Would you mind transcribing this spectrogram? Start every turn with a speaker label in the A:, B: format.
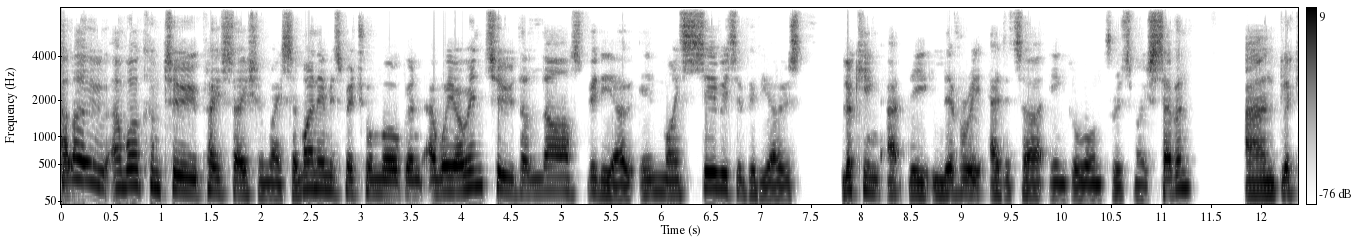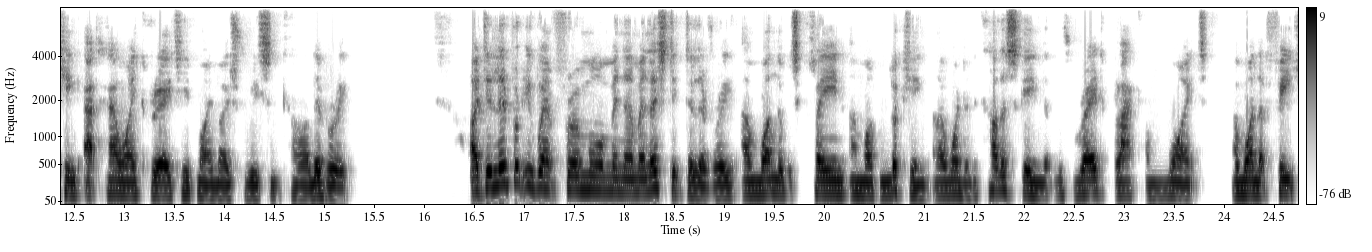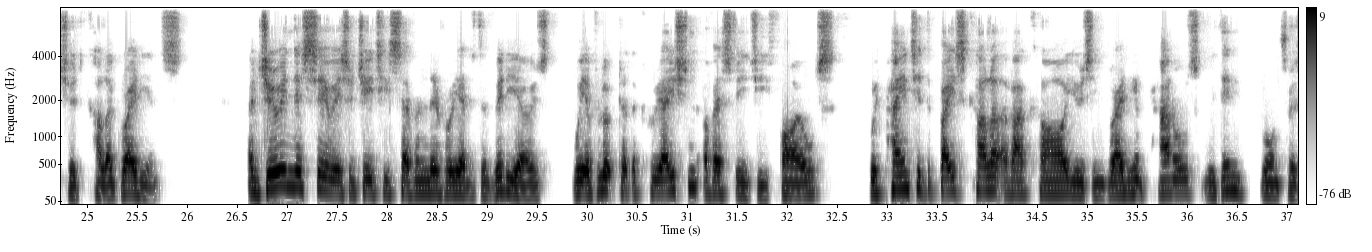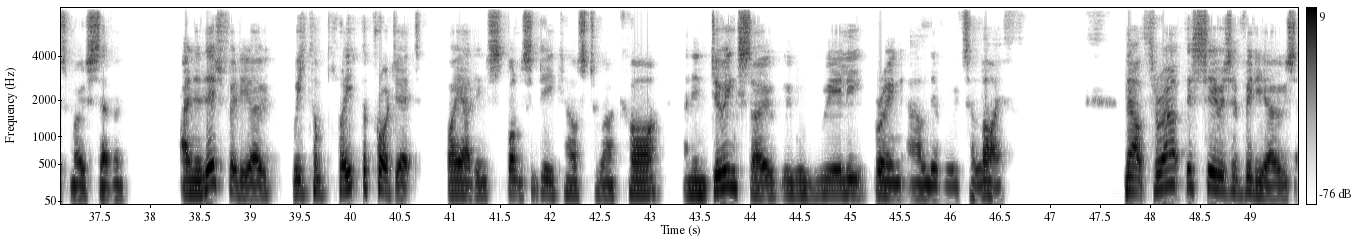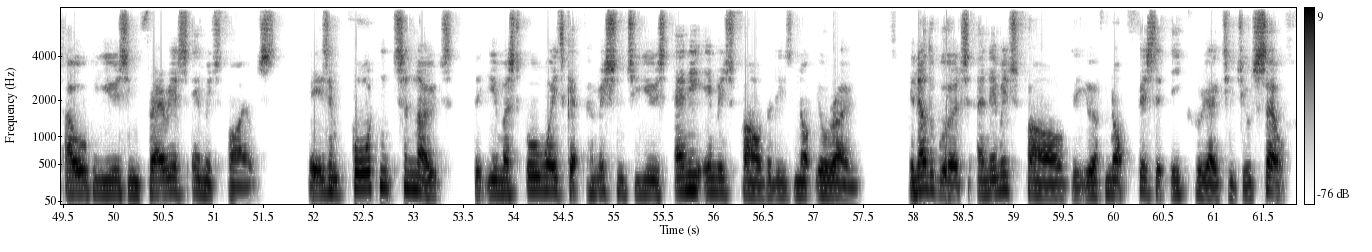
A: Hello and welcome to PlayStation Racer. My name is Mitchell Morgan and we are into the last video in my series of videos looking at the livery editor in Gran Turismo 7 and looking at how I created my most recent car livery. I deliberately went for a more minimalistic delivery and one that was clean and modern looking and I wanted a colour scheme that was red, black and white and one that featured colour gradients. And during this series of GT7 livery editor videos, we have looked at the creation of SVG files. We've painted the base color of our car using gradient panels within Gran Turismo 7. And in this video, we complete the project by adding sponsor decals to our car. And in doing so, we will really bring our livery to life. Now, throughout this series of videos, I will be using various image files. It is important to note that you must always get permission to use any image file that is not your own. In other words, an image file that you have not physically created yourself.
